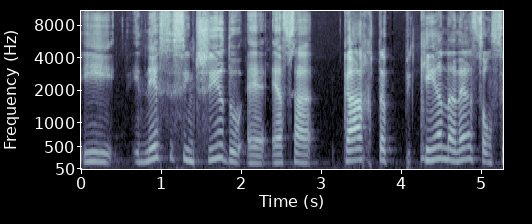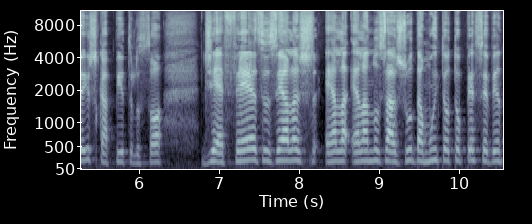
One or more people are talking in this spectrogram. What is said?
E, e nesse sentido, é, essa carta pequena, né? São seis capítulos só de Efésios. Elas, ela, ela nos ajuda muito. Eu estou percebendo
